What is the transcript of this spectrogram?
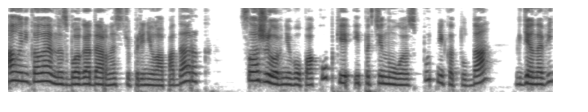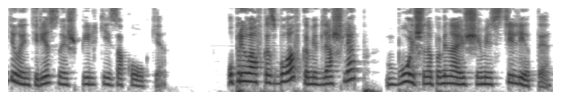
Алла Николаевна с благодарностью приняла подарок, сложила в него покупки и потянула спутника туда, где она видела интересные шпильки и заколки. У прилавка с булавками для шляп, больше напоминающими стилеты,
